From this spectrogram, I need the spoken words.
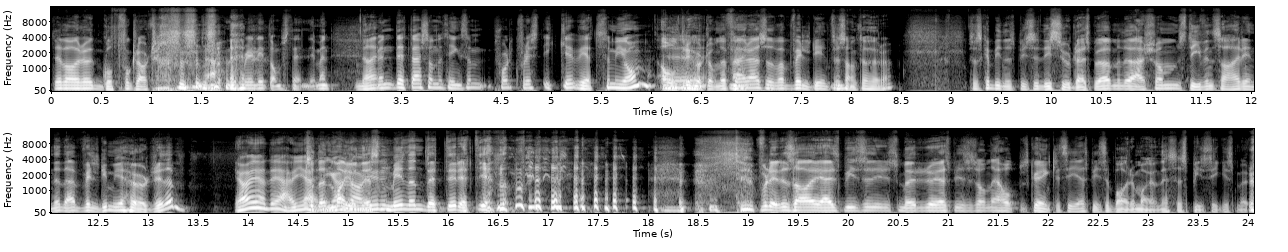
Det var uh, godt forklart. Ja, det ble litt omstendelig. Men, men dette er sånne ting som folk flest ikke vet så mye om. aldri Eh, hørt om det før, nei. så det var veldig interessant å høre. Så skal jeg begynne å spise de surdeigsbøa, men det er som Steven sa her inne, det er veldig mye høler i dem. Ja, ja, det er jo Så den majonesen min, den detter rett igjennom. For dere sa jeg spiser smør og jeg spiser sånn. Jeg holdt på skulle egentlig si jeg spiser bare majones, jeg spiser ikke smør.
